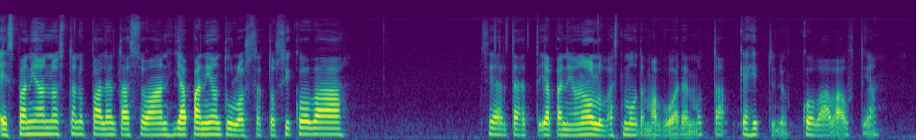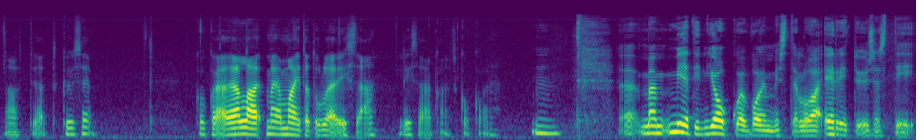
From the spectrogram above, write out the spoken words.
Espanja on nostanut paljon tasoaan, Japani on tulossa tosi kovaa sieltä, että Japani on ollut vasta muutaman vuoden, mutta kehittynyt kovaa vauhtia. vauhtia että kyllä se koko ajan, ja, maita tulee lisää, lisää kanssa koko ajan. Mm. Mä mietin joukkuevoimistelua erityisesti,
